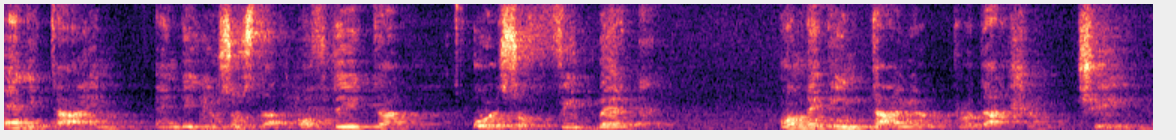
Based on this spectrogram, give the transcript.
any time and the use of data also feedback on the entire production chain.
